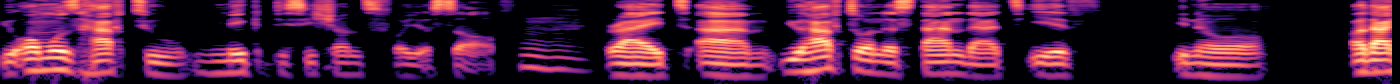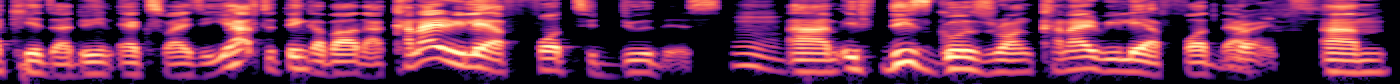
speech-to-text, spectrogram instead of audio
You almost have to make decisions for yourself, Mhm. right? Um, you have to understand that if, you know, other kids are doing XYZ, you have to think about that. Can I really afford to do this? Mm, Um, if this goes wrong, can I really afford that? right. Um,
